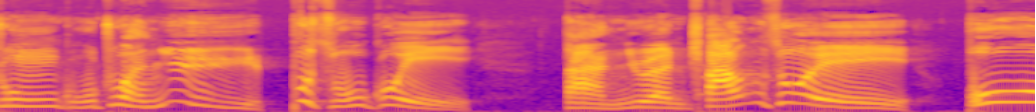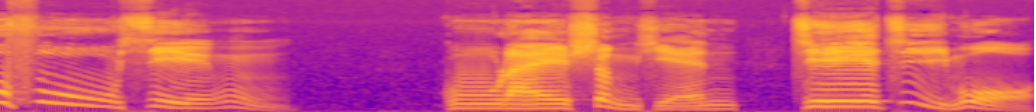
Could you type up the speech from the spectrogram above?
钟鼓馔玉不足贵，但愿长醉不复醒。古来圣贤皆寂寞，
